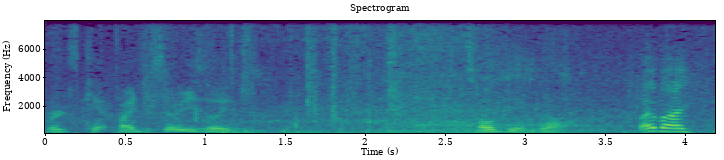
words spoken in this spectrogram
Birds can't find you so easily. Let's hold the umbrella. Bye bye.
